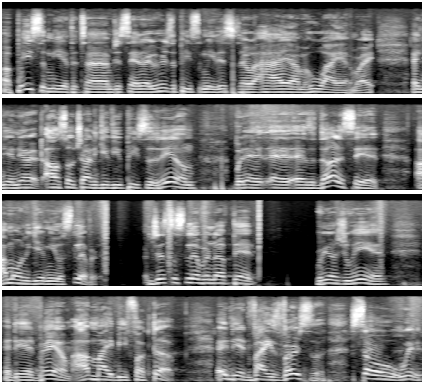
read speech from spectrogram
a piece of me at the time just saying hey, here's a piece of me this is how I am who I am right and then they're also trying to give you pieces of them but as, as Adonis said I'm only giving you a sliver just a sliver enough that reels you in, and then bam, I might be fucked up, and then vice versa. So when,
